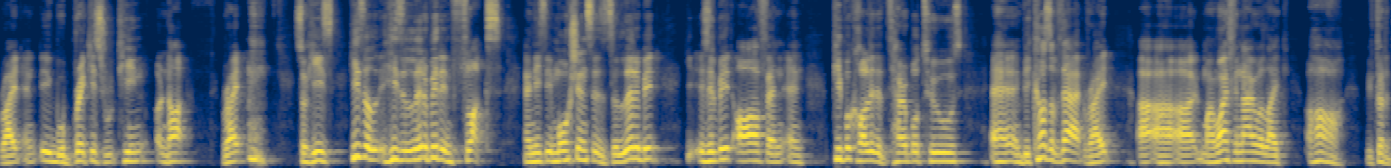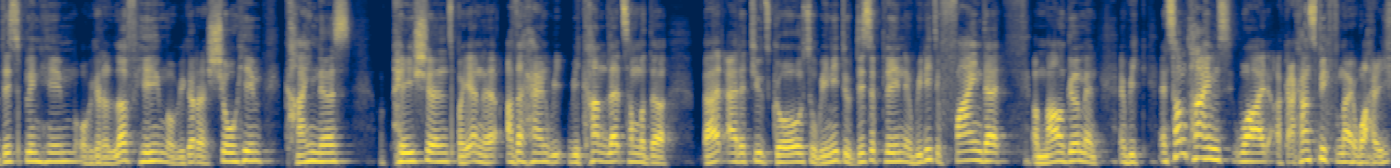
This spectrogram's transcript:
right? And it will break his routine or not, right? so he's, he's, a, he's a little bit in flux and his emotions is a little bit, is a bit off and, and people call it the terrible twos. And because of that, right, uh, uh, uh, my wife and I were like, oh, we've got to discipline him or we've got to love him or we've got to show him kindness, patience. But yeah, on the other hand, we, we can't let some of the bad attitudes go. So we need to discipline and we need to find that amalgam. And, and, we, and sometimes, why I can't speak for my wife.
